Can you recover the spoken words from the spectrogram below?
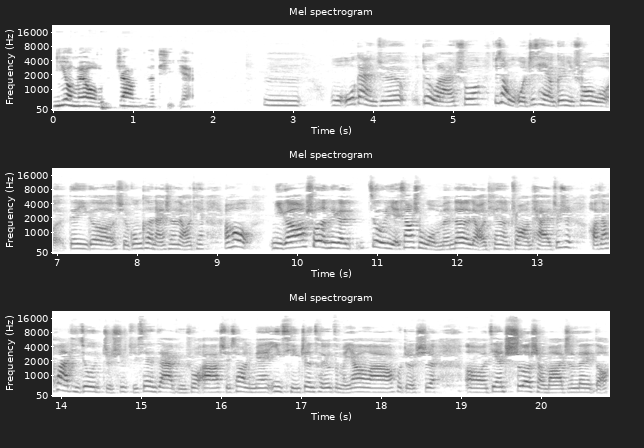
你有没有这样子的体验？嗯，我我感觉对我来说，就像我之前有跟你说，我跟一个学工科男生聊天，然后你刚刚说的那个，就也像是我们的聊天的状态，就是好像话题就只是局限在，比如说啊，学校里面疫情政策又怎么样啦，或者是呃今天吃了什么之类的，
